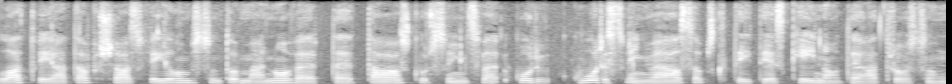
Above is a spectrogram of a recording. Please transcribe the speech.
Latvijā tapušās filmas un tomēr novērtē tās, kuras, viņas, kur, kuras viņi vēlas apskatīties kinoteātros. Un,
